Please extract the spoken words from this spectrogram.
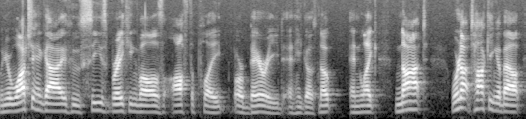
when you're watching a guy who sees breaking balls off the plate or buried and he goes, nope, and like not, we're not talking about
